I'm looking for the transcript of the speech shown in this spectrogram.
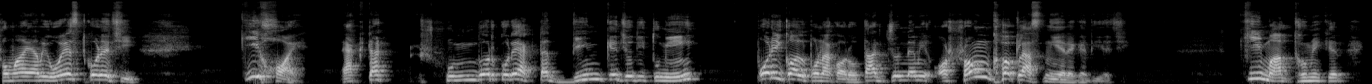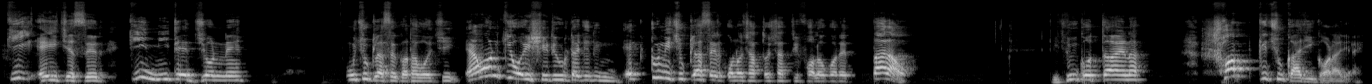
সময় আমি ওয়েস্ট করেছি। কি হয়? একটা সুন্দর করে একটা দিনকে যদি তুমি পরিকল্পনা করো, তার জন্য আমি অসংখ্য ক্লাস নিয়ে রেখে দিয়েছি। কি মাধ্যমিকের, কি এইচএস এর কি নিটের জন্যে? উঁচু ক্লাসের কথা বলছি, এমনকি ওই শিডিউলটা যদি একটু নিচু ক্লাসের কোনো ছাত্রছাত্রী ফলো করে, তারাও কিছুই করতে হয় না। সব কিছু কাজই করা যায়।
